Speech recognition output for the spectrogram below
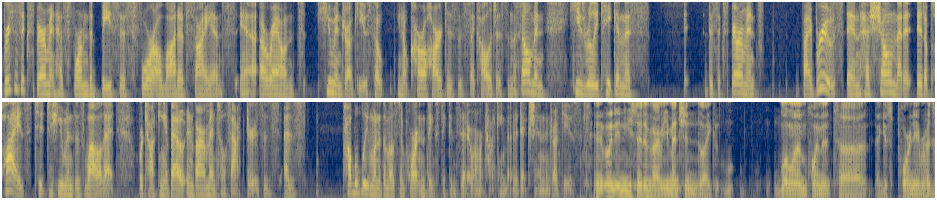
Bruce's experiment has formed the basis for a lot of science uh, around human drug use. So you know, Carl Hart is a psychologist in the film, and he's really taken this this experiment by Bruce and has shown that it, it applies to, to humans as well, that we're talking about environmental factors as, as probably one of the most important things to consider when we're talking about addiction and drug use. And, and you said environment, you mentioned like low unemployment, uh, I guess poor neighborhoods.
